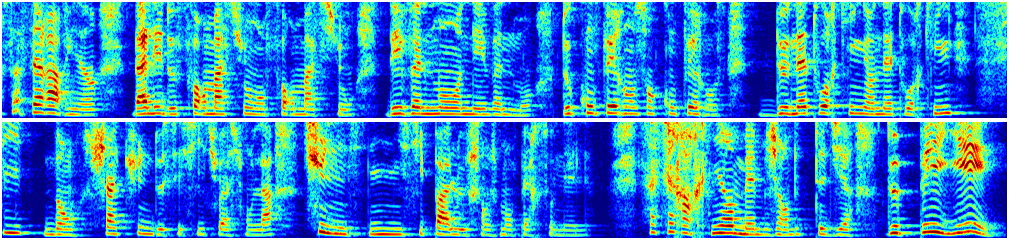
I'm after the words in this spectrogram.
Ça sert à rien d'aller de formation en formation, d'événement en événement, de conférence en conférence, de networking en networking, si dans chacune de ces situations-là, tu n'inities pas le changement personnel. Ça sert à rien même, j'ai envie de te dire, de payer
